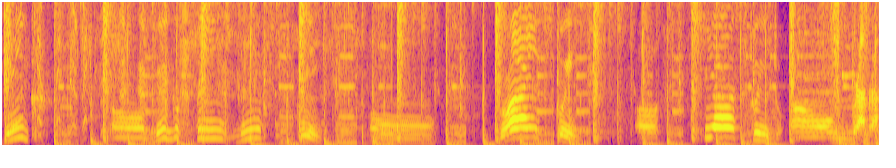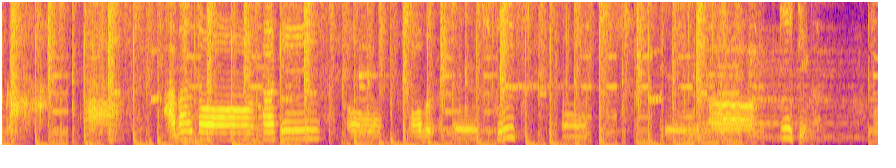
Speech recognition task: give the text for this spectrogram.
big, uh, big squid, uh, dry squid, uh, spear squid, uh, blah blah blah. About uh, 13 uh, of uh, squid uh, uh, eating. Uh,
